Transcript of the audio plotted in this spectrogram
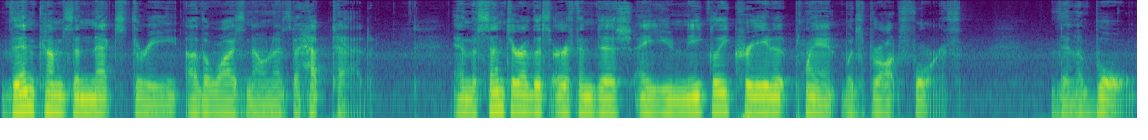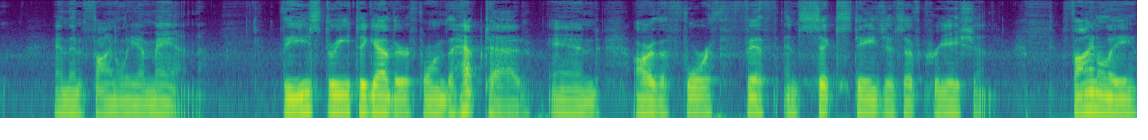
Then comes the next three, otherwise known as the heptad. In the center of this earthen dish, a uniquely created plant was brought forth, then a bull, and then finally a man. These three together form the heptad and are the fourth, fifth, and sixth stages of creation. Finally,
